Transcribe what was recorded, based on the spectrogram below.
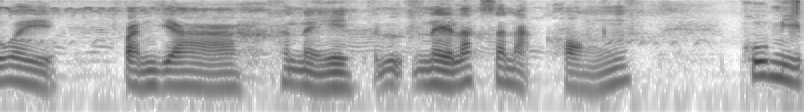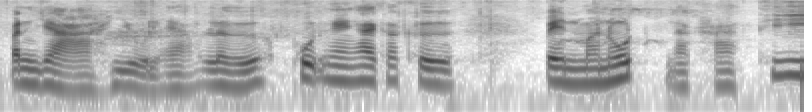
ด้วย ปัญญาในในลักษณะของผู้มีปัญญาอยู่แล้ว หรือพูดง่าย ๆ ก็คือเป็นมนุษย์นะคะที่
